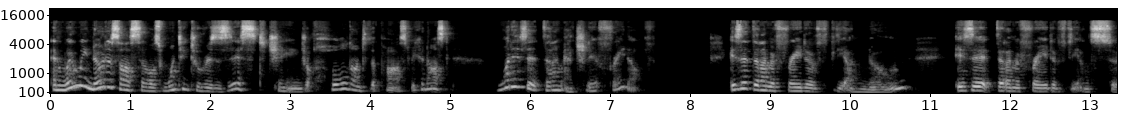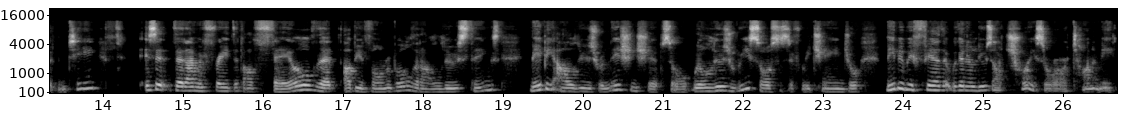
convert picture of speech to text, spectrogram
And when we notice ourselves wanting to resist change or hold on to the past, we can ask, what is it that I'm actually afraid of? Is it that I'm afraid of the unknown? Is it that I'm afraid of the uncertainty? Is it that I'm afraid that I'll fail, that I'll be vulnerable, that I'll lose things? Maybe I'll lose relationships or we'll lose resources if we change, or maybe we fear that we're going to lose our choice or our autonomy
